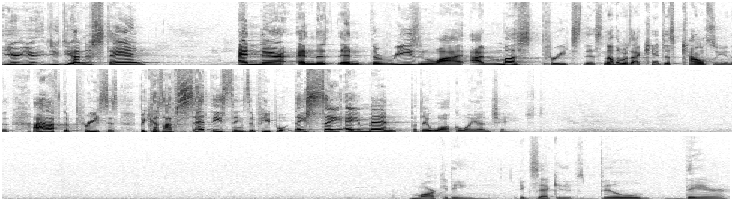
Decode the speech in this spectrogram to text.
you're, you do you understand? And, there, and, the, and the reason why I must preach this, in other words, I can't just counsel you, I have to preach this because I've said these things to people. They say amen, but they walk away unchanged. marketing executives build their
